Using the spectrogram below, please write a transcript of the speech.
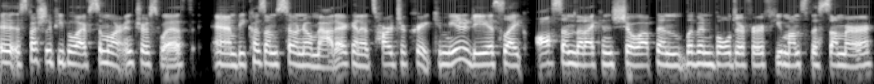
especially people I have similar interests with. And because I'm so nomadic and it's hard to create community, it's like awesome that I can show up and live in Boulder for a few months this summer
